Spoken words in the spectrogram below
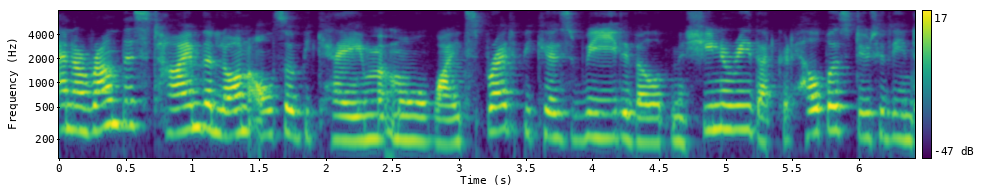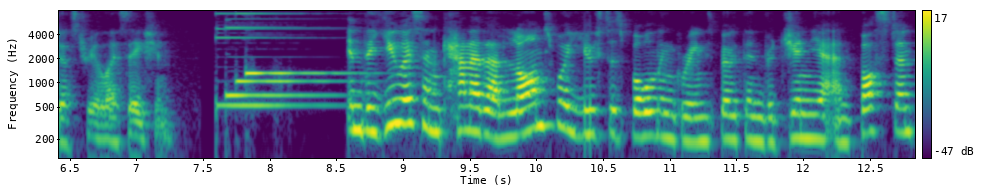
And around this time, the lawn also became more widespread because we developed machinery that could help us due to the industrialization. In the US and Canada, lawns were used as bowling greens both in Virginia and Boston,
